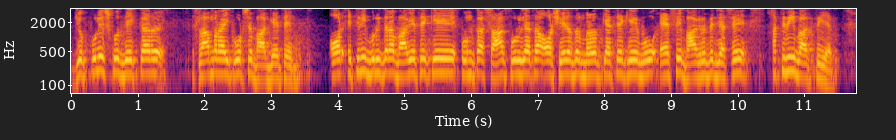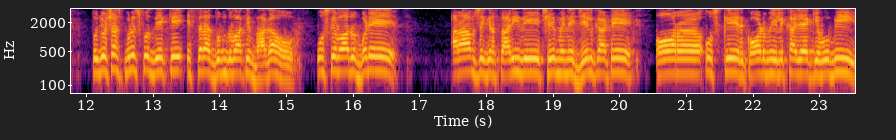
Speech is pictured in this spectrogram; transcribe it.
جو پولیس کو دیکھ کر اسلام آباد ہائی کورٹ سے بھاگ گئے تھے۔ اور اتنی بری طرح بھاگے تھے کہ ان کا سانس پھول گیا تھا اور شیر افضل مرد کہتے ہیں کہ وہ ایسے بھاگ رہے تھے جیسے ختنی بھاگتی ہے۔ تو جو شخص پولیس کو دیکھ کے اس طرح دم دبا کے بھاگا ہو، اس کے بعد وہ بڑے آرام سے گرفتاری دے، چھ مہینے جیل کاٹے اور اس کے ریکارڈ میں لکھا جائے کہ وہ بھی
